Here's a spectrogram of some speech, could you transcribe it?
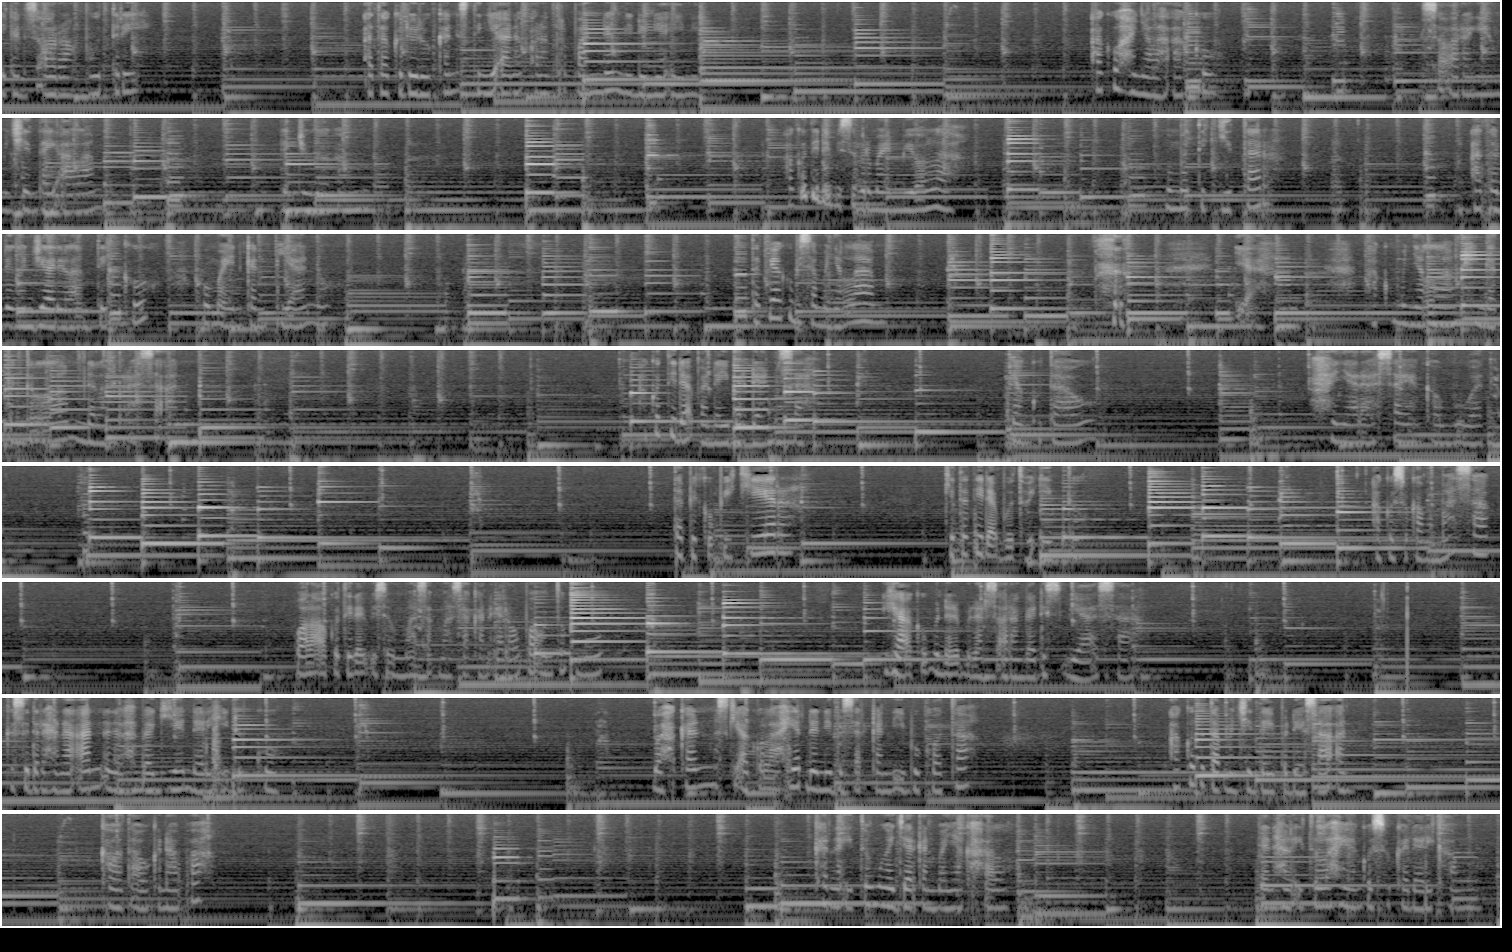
kecantikan seorang putri atau kedudukan setinggi anak orang terpandang di dunia ini. Aku hanyalah aku, seorang yang mencintai alam dan juga kamu. Aku tidak bisa bermain biola, memetik gitar, atau dengan jari lantikku memainkan piano. Tapi aku bisa menyelam. ya, aku menyelam hingga tenggelam dalam perasaan. Aku tidak pandai berdansa. Rasa yang kau buat. Tapi kupikir kita tidak butuh itu. Aku suka memasak. Walau aku tidak bisa memasak masakan Eropa untukmu. Ya, aku benar-benar seorang gadis biasa. Kesederhanaan adalah bagian dari hidupku. Bahkan meski aku lahir dan dibesarkan di ibu kota, aku tetap mencintai pedesaan. Kau tahu kenapa? Karena itu mengajarkan banyak hal. Dan hal itulah yang kusuka dari kamu.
